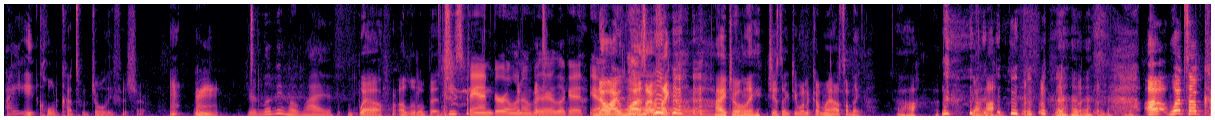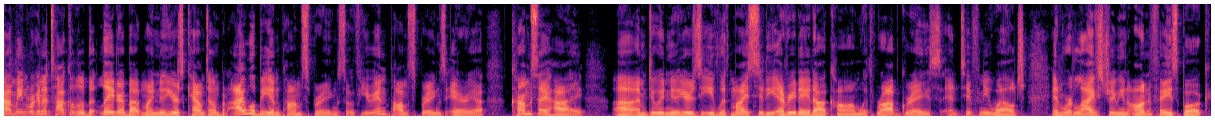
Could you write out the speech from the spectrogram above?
I ate cold cuts with Joely Fisher. You're living a life. Well, a little bit. He's fangirling over there. Look at. Yeah. No, I was. I was like, "Hi, Joely." She's like, "Do you want to come to my house?" I'm like, "Ah, yeah." uh, what's upcoming? We're going to talk a little bit later about my New Year's countdown, but I will be in Palm Springs. So if you're in Palm Springs area, come say hi. Uh, I'm doing New Year's Eve with MyCityEveryday.com with Rob Grace and Tiffany Welch, and we're live streaming on Facebook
